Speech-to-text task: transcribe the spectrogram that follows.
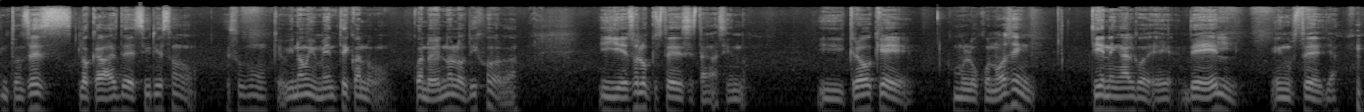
Entonces, lo que acabas de decir, eso, eso como que vino a mi mente cuando, cuando él nos lo dijo, ¿verdad? Y eso es lo que ustedes están haciendo. Y creo que, como lo conocen, tienen algo de, de él en ustedes ya.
